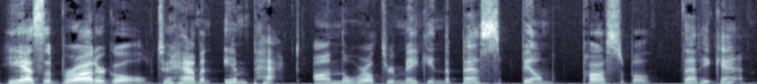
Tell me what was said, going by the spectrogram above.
He has the broader goal to have an impact on the world through making the best film possible that he can.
